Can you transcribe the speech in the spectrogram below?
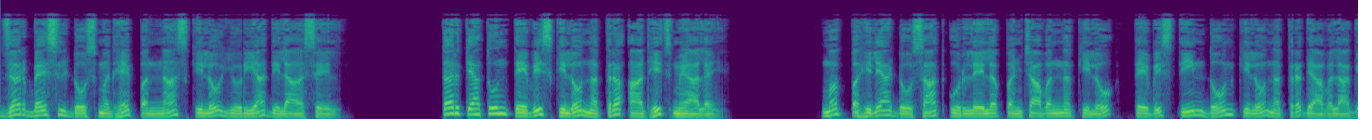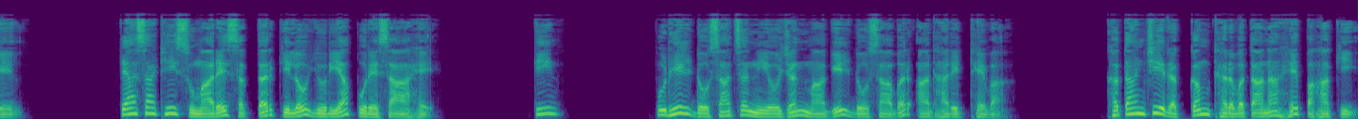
जर बेसल डोसमध्ये पन्नास किलो युरिया दिला असेल तर त्यातून तेवीस किलो नत्र आधीच मिळालंय. मग पहिल्या डोसात उरलेलं पंचावन्न किलो तेवीस तीन दोन किलो नत्र द्यावं लागेल. त्यासाठी सुमारे सत्तर किलो युरिया पुरेसा आहे. तीन पुढील डोसाचं नियोजन मागील डोसावर आधारित ठेवा. खतांची रक्कम ठरवताना हे पहा की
